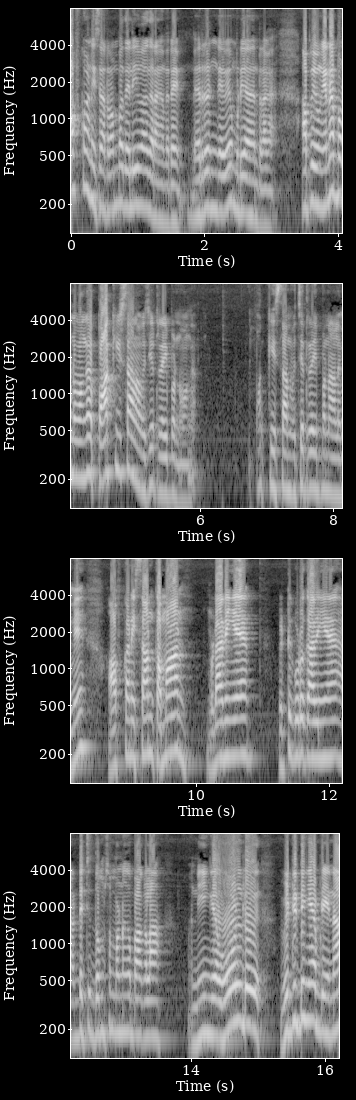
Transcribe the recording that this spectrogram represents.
ஆப்கானிஸ்தான் ரொம்ப தெளிவாகிறாங்க அந்த டைம் நெருங்கவே முடியாதுன்றாங்க. அப்போ இவங்க என்ன பண்ணுவாங்க? பாகிஸ்தானை வச்சு ட்ரை பண்ணுவாங்க. பாகிஸ்தான் வச்சு ட்ரை பண்ணாலுமே ஆப்கானிஸ்தான் கமான் விடாதீங்க. விட்டு கொடுக்காதீங்க. அடித்து துவம்சம் பண்ணுங்க பார்க்கலாம். நீங்கள் ஓல்டு விட்டுட்டீங்க அப்படின்னா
